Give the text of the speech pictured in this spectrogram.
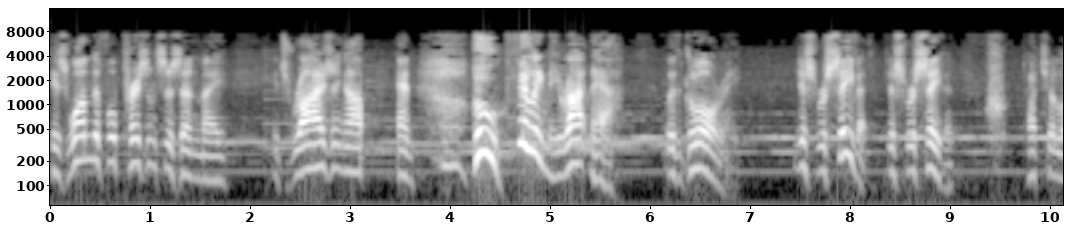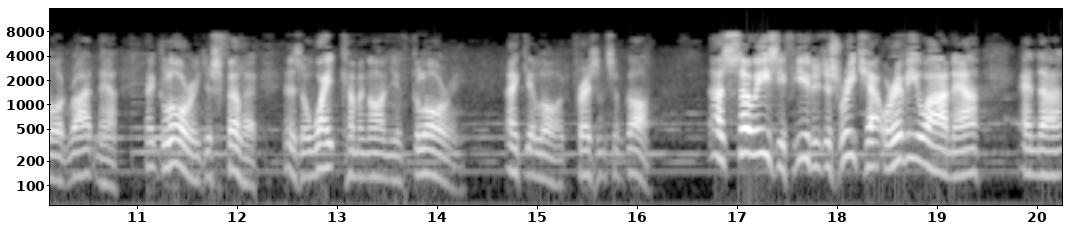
His wonderful presence is in me. It's rising up and, filling me right now with glory. Just receive it. Just receive it. Touch your Lord right now. That glory, just fill her. There's a weight coming on you of glory. Thank you, Lord. Presence of God. Now, it's so easy for you to just reach out wherever you are now, and uh,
